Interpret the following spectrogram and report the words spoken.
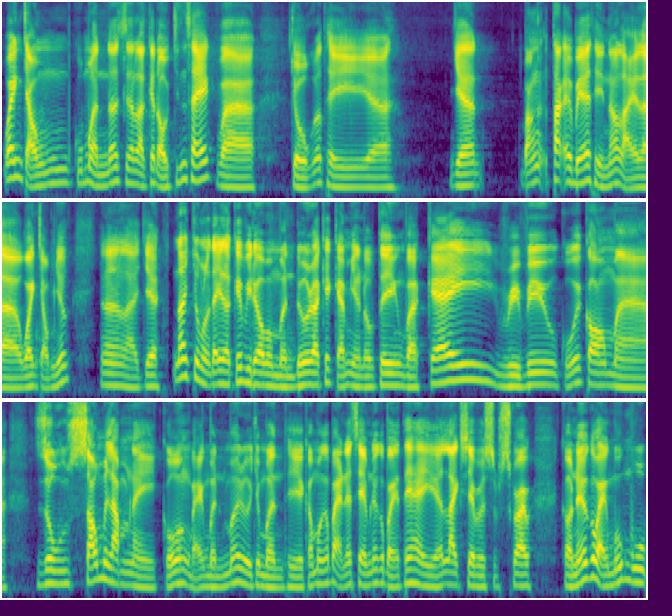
quan trọng của mình đó sẽ là cái độ chính xác và chuột đó thì yeah, bắn tắt ABS thì nó lại là quan trọng nhất. Cho nên là chơi nói chung là đây là cái video mà mình đưa ra cái cảm nhận đầu tiên và cái review của cái con mà Zu 65 này của thằng bạn mình mới đưa cho mình. Thì cảm ơn các bạn đã xem. Nếu các bạn thấy hay like share và subscribe. Còn nếu các bạn muốn mua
